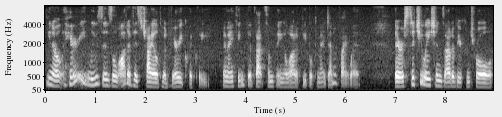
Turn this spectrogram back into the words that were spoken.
you know harry loses a lot of his childhood very quickly. And i think that that's something a lot of people can identify with. There are situations out of your control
